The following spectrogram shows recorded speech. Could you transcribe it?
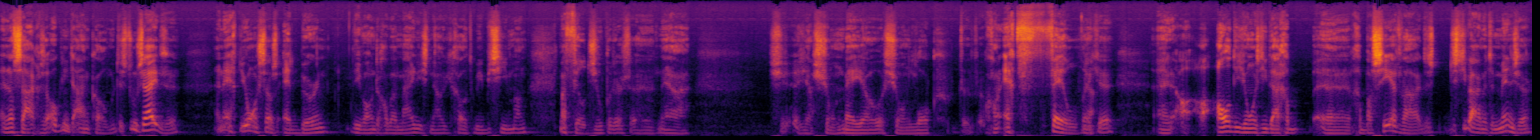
En dat zagen ze ook niet aankomen. Dus toen zeiden ze, en echt jongens zoals Ed Byrne, die woonde gewoon bij mij, die is nou die grote BBC-man. Maar Phil Jupiters, eh nou ja, ja, Sean Mayo, Sean Locke, gewoon echt veel, weet Ja. je. En al, al- al die jongens die daar ge- eh, gebaseerd waren, dus, dus die waren met een manager.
